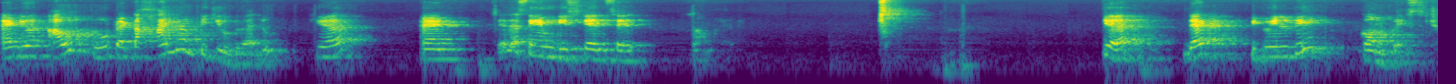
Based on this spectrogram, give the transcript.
and your output at the high amplitude value here and say the same distance here that it will be compressed.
